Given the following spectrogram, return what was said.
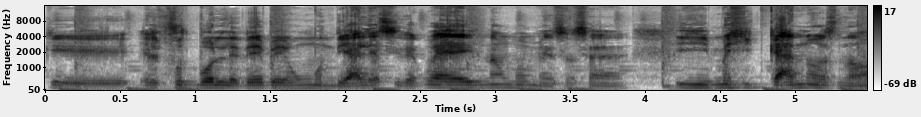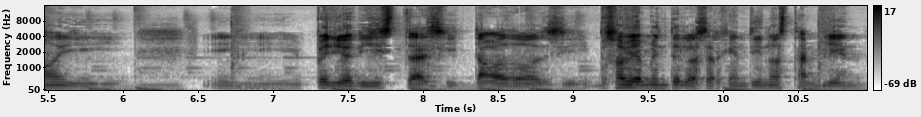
que el fútbol le debe un mundial y así de, güey, no mames, o sea, y mexicanos, ¿no? Y, y periodistas y todos, y pues obviamente los argentinos también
